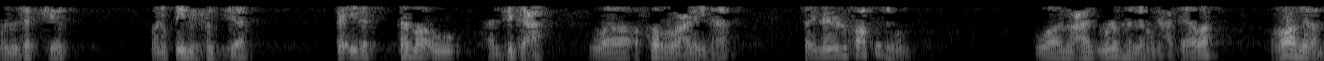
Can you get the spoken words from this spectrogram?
ونذكر ونقيم الحجة فإذا استمرأوا البدعة وأصروا عليها فإننا نفاصلهم ونظهر لهم العداوة ظاهرا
